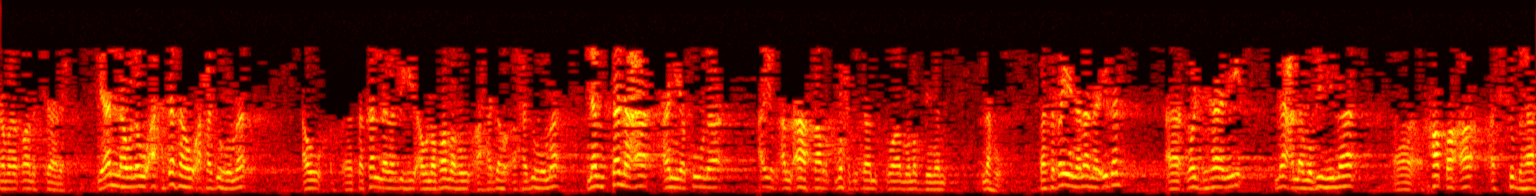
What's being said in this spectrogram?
كما قال الشارح لأنه لو أحدثه أحدهما أو تكلم به أو نظمه أحده أحدهما لم تنع أن يكون الآخر محدثا ومنظما له. فتبين لنا إذا آه، وجهان نعلم بهما آه، خطأ الشبهة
